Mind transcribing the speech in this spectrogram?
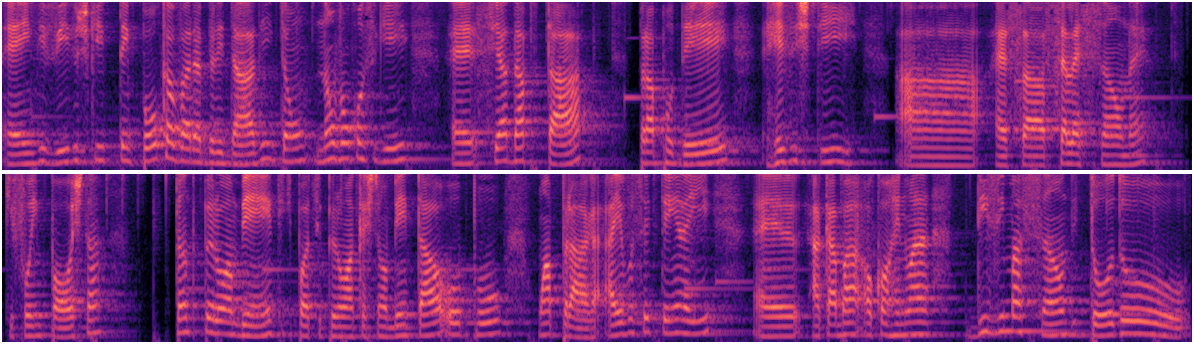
é, indivíduos que têm pouca variabilidade, então não vão conseguir é, se adaptar para poder resistir a essa seleção, né, que foi imposta tanto pelo ambiente, que pode ser por uma questão ambiental ou por uma praga. Aí você tem aí é, acaba ocorrendo uma dizimação de todo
